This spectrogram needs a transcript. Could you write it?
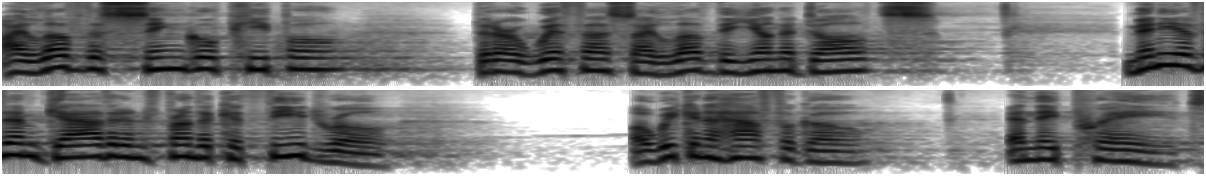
I love the single people that are with us, I love the young adults. Many of them gathered in front of the cathedral a week and a half ago, and they prayed.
